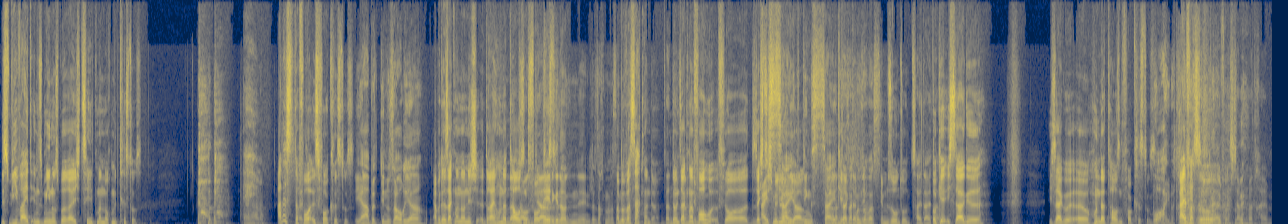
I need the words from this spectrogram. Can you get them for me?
bis wie weit ins Minusbereich zählt man noch mit Christus? Ey, alles davor ist vor Christus. Ja, aber Dinosaurier. Aber da sagt man noch nicht äh, 300.000 vor Ja, nee, Christus. genau, nee, da sagt man was Aber was sagt man da? Dann, Dann sagt man, vor, vor 60 Eiszeit, Millionen Jahren. Dingszeit, Man da sagt sagt dann man sowas. Im so und so Zeitalter. Okay, ich sage, ich sage äh, 100.000 vor Christus. Boah, übertrieben. Einfach so, einfach Ich so. darf übertreiben.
